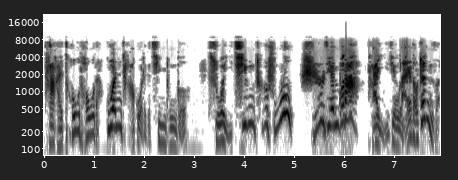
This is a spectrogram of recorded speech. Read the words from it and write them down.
他还偷偷的观察过这个青铜阁。所以轻车熟路，时间不大，他已经来到镇子了。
